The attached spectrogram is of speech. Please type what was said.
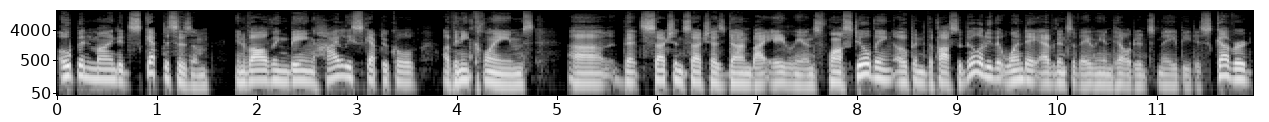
open minded skepticism involving being highly skeptical of any claims uh, that such and such has done by aliens, while still being open to the possibility that one day evidence of alien intelligence may be discovered,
